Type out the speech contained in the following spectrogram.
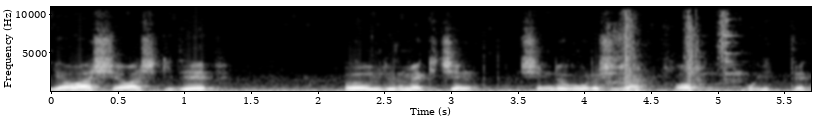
yavaş yavaş gidip öldürmek için şimdi uğraşacağım. Hop bu gitti.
